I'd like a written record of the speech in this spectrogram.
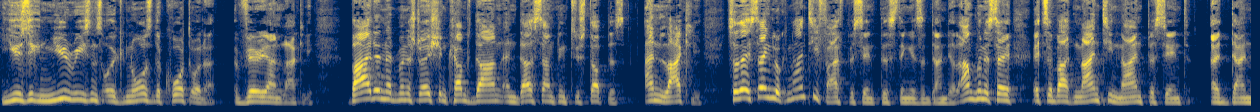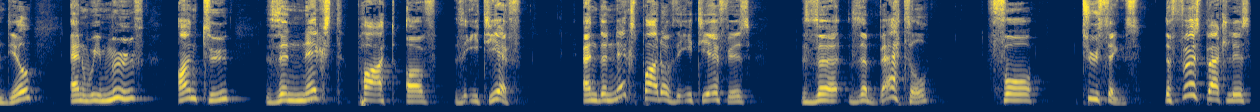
using new reasons or ignores the court order. Very unlikely. Biden administration comes down and does something to stop this. Unlikely. So they're saying, look, 95% this thing is a done deal. I'm going to say it's about 99% a done deal. And we move on to the next part of the ETF. And the next part of the ETF is the, the battle for two things. The first battle is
